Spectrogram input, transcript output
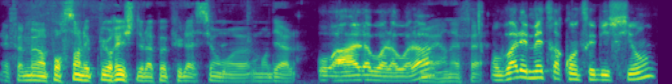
Les fameux 1% les plus riches de la population euh, mondiale. Voilà, voilà, voilà. Oui, en effet. On va les mettre à contribution.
